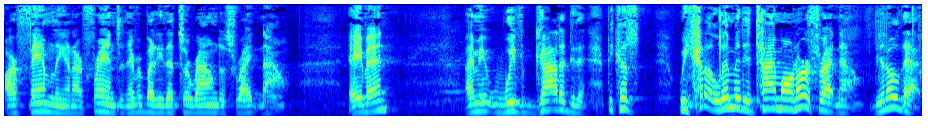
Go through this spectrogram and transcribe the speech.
our family and our friends and everybody that's around us right now. Amen. I mean, we've got to do that because we got a limited time on earth right now. You know that.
